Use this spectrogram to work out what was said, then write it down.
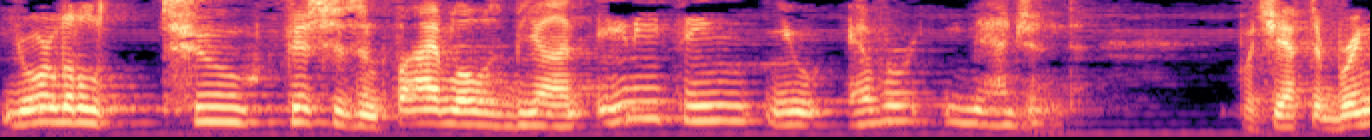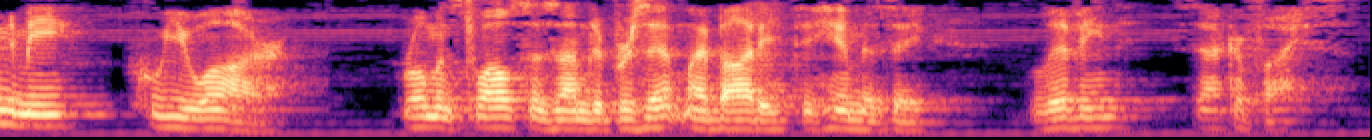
your little two fishes and five loaves beyond anything you ever imagined. But you have to bring to me who you are. Romans 12 says, I'm to present my body to him as a living sacrifice.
